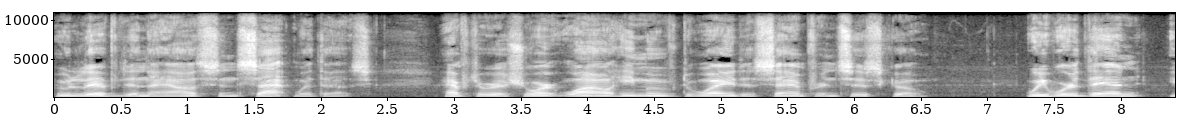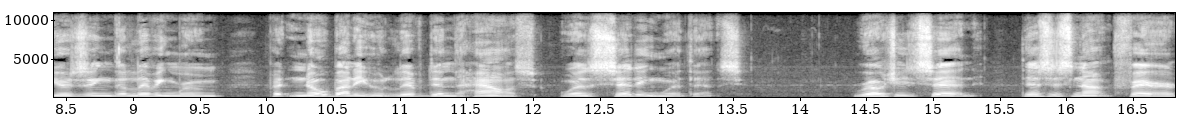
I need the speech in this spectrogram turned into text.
who lived in the house and sat with us. After a short while, he moved away to San Francisco. We were then using the living room, but nobody who lived in the house was sitting with us. Roshi said, This is not fair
